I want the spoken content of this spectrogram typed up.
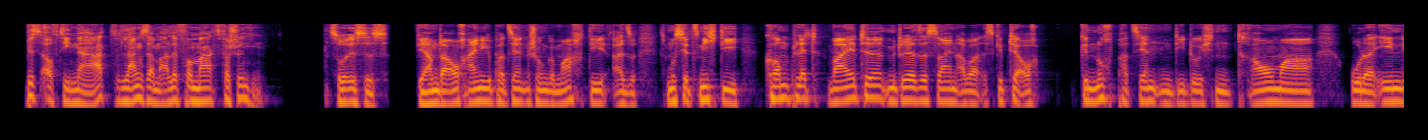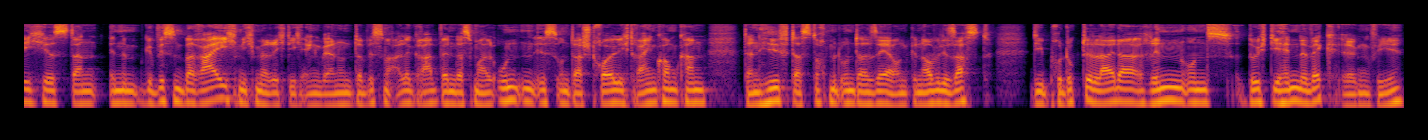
bis auf die Naht langsam alle vom Markt verschwinden. So ist es. Wir haben da auch einige Patienten schon gemacht, die, also es muss jetzt nicht die komplett weite Mydriasis sein, aber es gibt ja auch genug Patienten, die durch ein Trauma oder ähnliches dann in einem gewissen Bereich nicht mehr richtig eng werden. Und da wissen wir alle, gerade wenn das mal unten ist und da Streulicht reinkommen kann, dann hilft das doch mitunter sehr. Und genau wie du sagst, die Produkte leider rinnen uns durch die Hände weg irgendwie.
